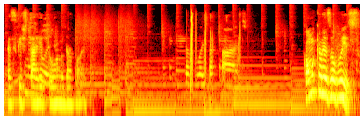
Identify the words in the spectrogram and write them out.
Parece que está retorno da voz. Da voz da parte. Como que eu resolvo isso?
